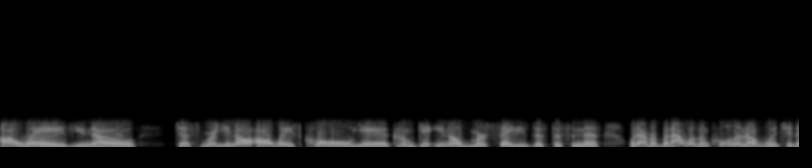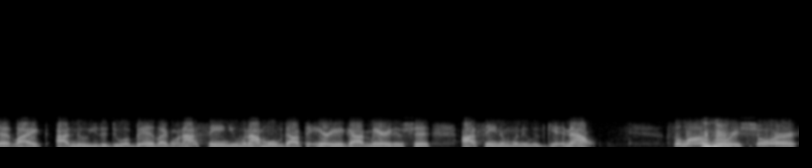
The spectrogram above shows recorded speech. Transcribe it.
Always, you know, just re- you know, always cool. Yeah, come get you know Mercedes, this, this, and this, whatever. But I wasn't cool enough with you that like I knew you to do a bid. Like when I seen you when I moved out the area, got married and shit. I seen him when he was getting out. So long Mhm. story short,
